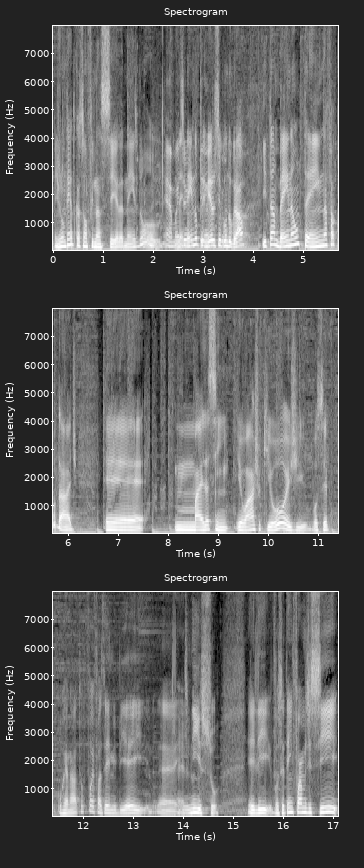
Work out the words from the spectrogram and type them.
A gente não tem educação financeira, nem no, é, nem, nem no primeiro, segundo grau, e também não tem na faculdade. É, mas assim, eu acho que hoje você, o Renato foi fazer MBA é, é nisso ele, você tem formas de se.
